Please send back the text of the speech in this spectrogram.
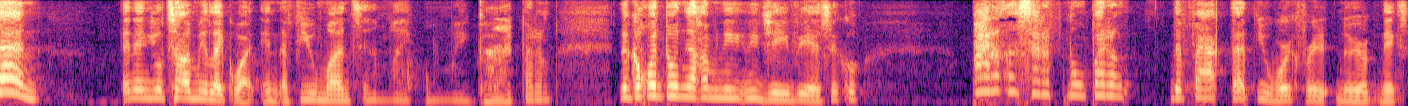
Lan. And then you'll tell me like what in a few months, and I'm like, oh my god, parang nagkakwentuhan nga kami ni, ni JV. eh. Sabi ko, parang ang sarap nung parang the fact that you work for New York Knicks.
